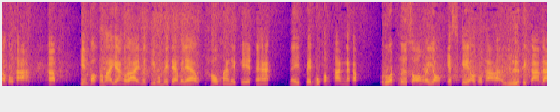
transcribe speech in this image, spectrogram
Auto Car นะครับอินบ็อกเข้ามาอย่างไร เมื่อกี้ผมได้แจ้งไปแล้ว เข้ามาในเพจนะฮะใน Facebook ของท่านนะครับ รถมือ2ระยอง SK Auto Car หรือติดตามได้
